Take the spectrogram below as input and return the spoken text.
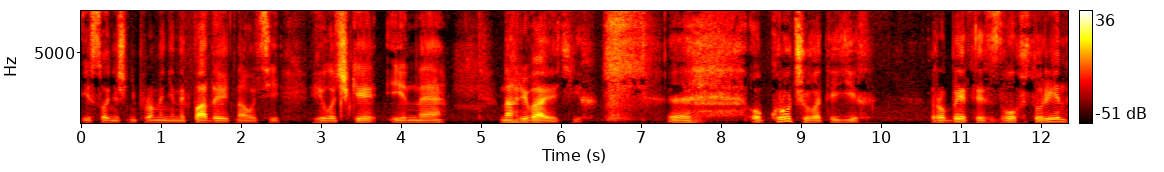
і сонячні промені не падають на оці гілочки і не нагрівають їх. Е, обкручувати їх, робити з двох сторін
